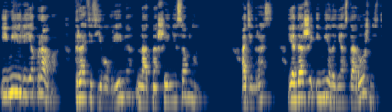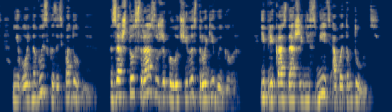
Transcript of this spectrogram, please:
Имею ли я право тратить его время на отношения со мной? Один раз я даже имела неосторожность невольно высказать подобное, за что сразу же получила строгий выговор и приказ даже не сметь об этом думать.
